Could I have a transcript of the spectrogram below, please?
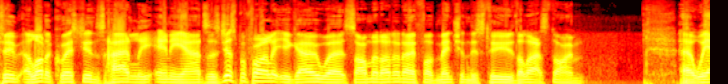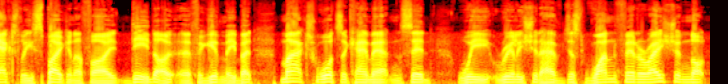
two, a lot of questions, hardly any answers. Just before I let you go, uh, Simon, I don't know if I've mentioned this to you the last time Uh, we actually spoke, and if I did, uh, forgive me, but Mark Schwarzer came out and said we really should have just one federation, not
